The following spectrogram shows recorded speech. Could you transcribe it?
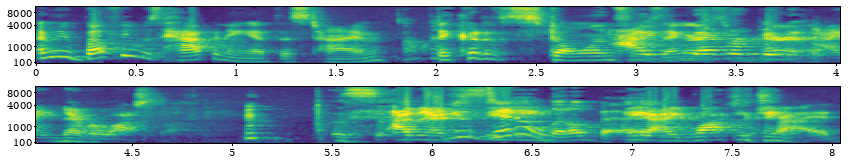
I mean, Buffy was happening at this time. Okay. They could have stolen some I've zingers never from been. her. I never watched Buffy. I mean, I've you seen, did a little bit. Yeah, I watched you tried.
